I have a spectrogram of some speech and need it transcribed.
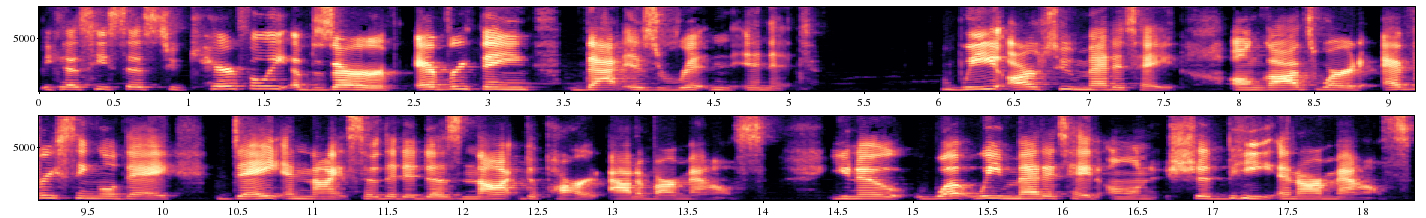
Because he says to carefully observe everything that is written in it. We are to meditate on God's word every single day, day and night, so that it does not depart out of our mouths you know, what we meditate on should be in our mouths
